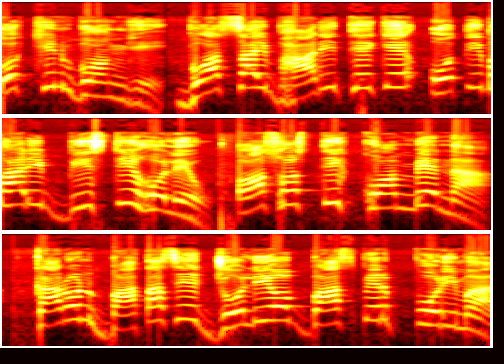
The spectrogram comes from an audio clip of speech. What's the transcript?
দক্ষিণবঙ্গে। বর্ষায় ভারী থেকে অতি ভারী বৃষ্টি হলেও অস্বস্তি কমবে না, কারণ বাতাসে জলীয় বাষ্পের পরিমাণ।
